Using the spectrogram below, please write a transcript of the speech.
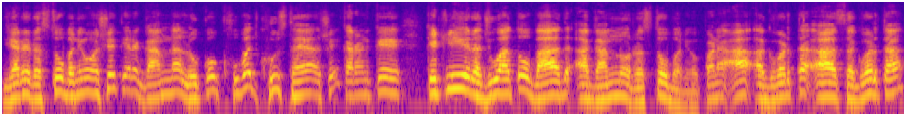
જ્યારે રસ્તો બન્યો હશે, ત્યારે ગામના લોકો ખૂબ જ ખુશ થયા હશે, કારણ કે કેટલીય રજૂઆતો બાદ આ ગામનો રસ્તો બન્યો. પણ આ અગવડતા, આ સગવડતા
